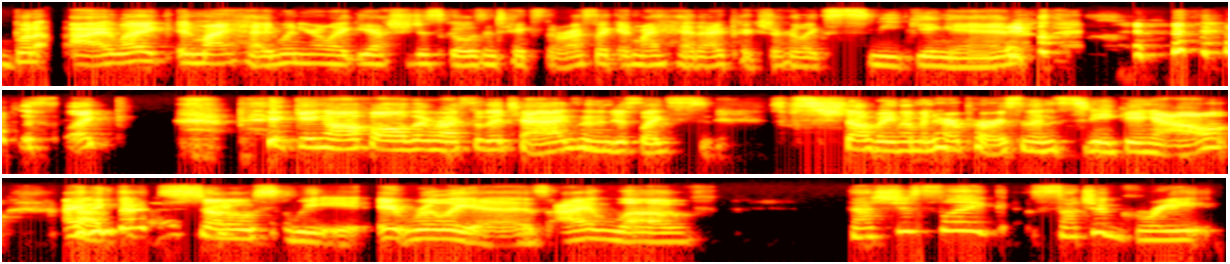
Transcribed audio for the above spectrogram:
but i like in my head when you're like yeah she just goes and takes the rest like in my head i picture her like sneaking in just like picking off all the rest of the tags and then just like shoving them in her purse and then sneaking out. I think that's so sweet. It really is. I love that's just like such a great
